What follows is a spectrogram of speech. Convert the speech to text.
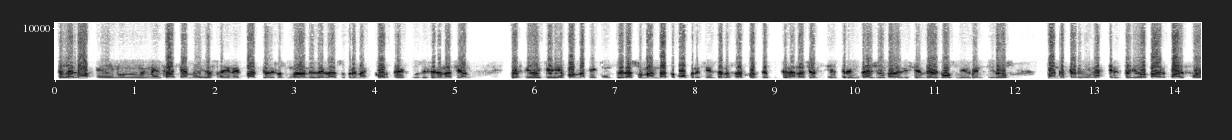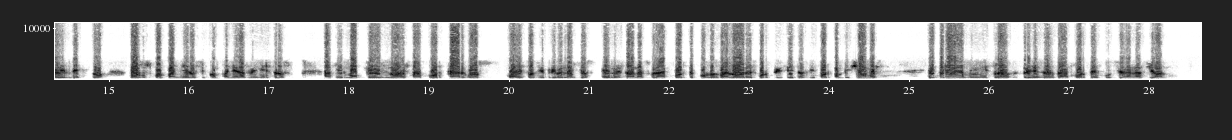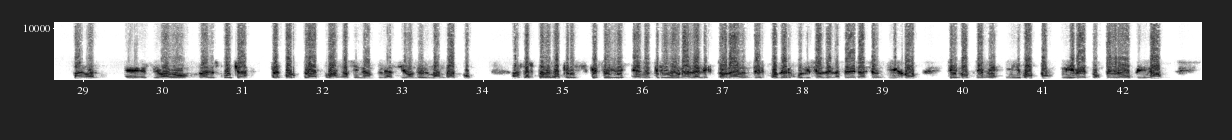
señaló en un mensaje a medios ahí en el patio de los morales de la Suprema Corte de Justicia de la Nación, pues que quería informar que cumplirá su mandato como presidente de la Suprema Corte de Justicia de la Nación el 31 de diciembre de 2022, cuando termina el periodo para el cual fue electo por sus compañeros y compañeras ministros. Afirmó que él no está por cargos, puestos y privilegios, él está en la Suprema Corte por los valores, por principios y por convicciones. El periodo del ministro, el presidente de la Suprema Corte de Justicia de la Nación, Manuel estimado Radio Escucha, es por cuatro años sin ampliación del mandato. Acerca de la crisis que se vive en el Tribunal Electoral del Poder Judicial de la Federación, dijo que no tiene ni voto ni veto, pero opinó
